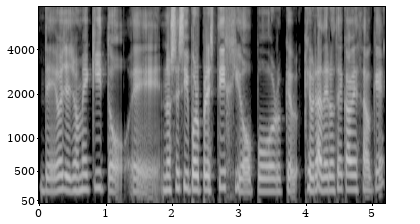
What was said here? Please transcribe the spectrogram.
de, oye, yo me quito, eh, no sé si por prestigio o por quebraderos de cabeza o qué,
